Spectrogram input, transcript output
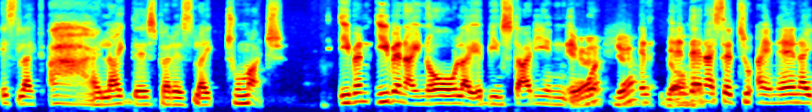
it's like ah i like this but it's like too much. Even even i know like i've been studying in yeah work yeah. and and then. I said to and then I,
